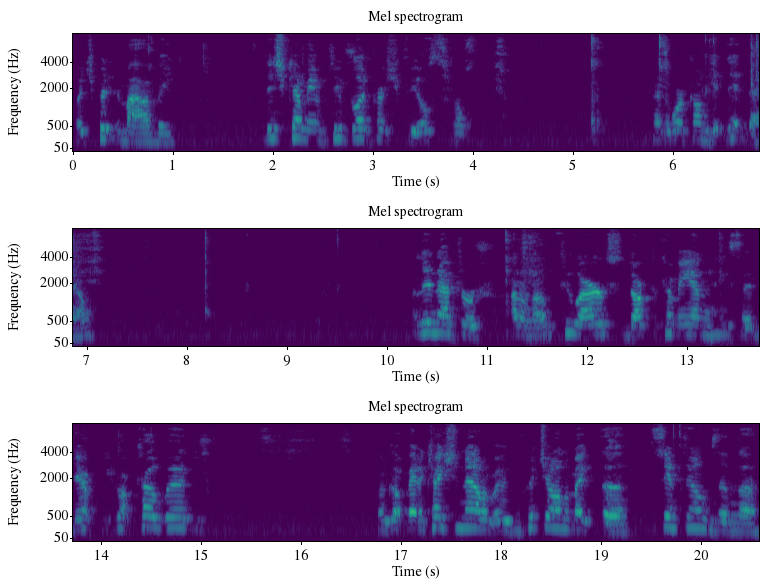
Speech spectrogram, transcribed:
but she put it in my IV. Then she come in with two blood pressure pills. So I had to work on getting it down. And then after, I don't know, two hours, the doctor come in and he said, yep, you got COVID. We've got medication now that we can put you on to make the symptoms and the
